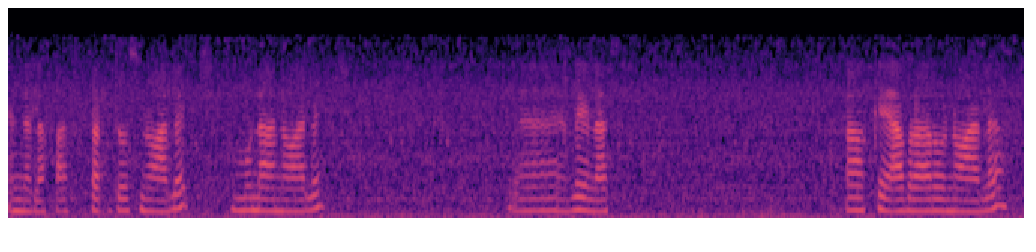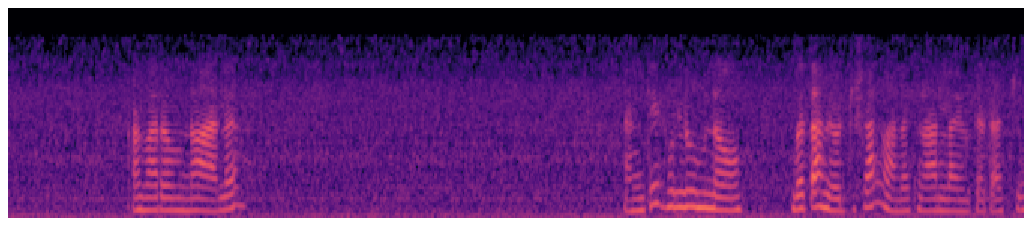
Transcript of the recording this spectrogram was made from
እንለፋት። ፈርዶስ ነው አለች፣ ሙና ነው አለች። ሌላስ? okay አብራሮ ነው አለ፣ ዑመርም ነው አለ። እንዴ ሁሉም ነው። በጣም ይወዱሻል ማለት ነው። አላህ ይውደዳችሁ።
